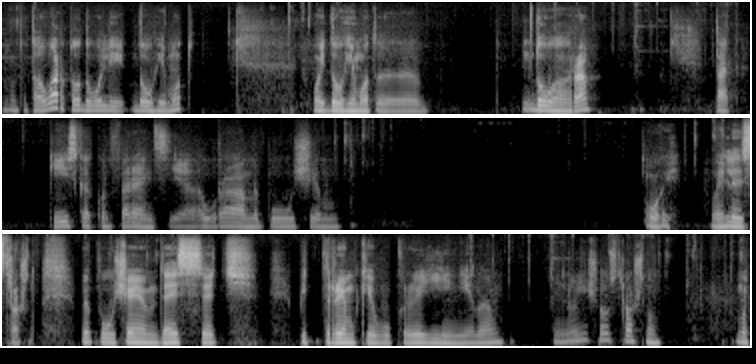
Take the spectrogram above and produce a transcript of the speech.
Ну, Total War то доволі довгий мод, Ой, довгий мод. е, Довга гра. Так. Київська конференція. Ура, ми получимо. Ой, виглядає страшно. Ми получаємо 10 підтримки в Україні, да? Ну, нічого страшного. Ну,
